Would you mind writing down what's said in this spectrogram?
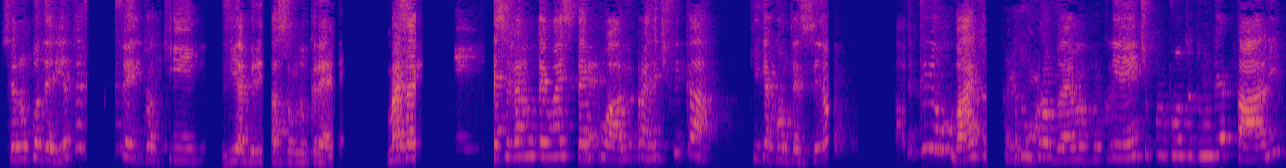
Você não poderia ter feito aqui viabilitação do crédito. Mas aí você já não tem mais tempo hábil para retificar. O que, que aconteceu? Você criou um baita de um é. problema para o cliente por conta de um detalhe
